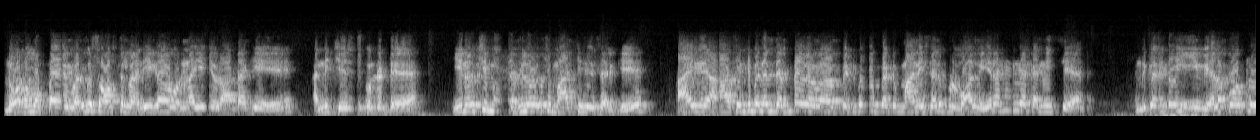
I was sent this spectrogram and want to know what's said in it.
నూట ముప్పై వరకు సంస్థలు రెడీగా ఉన్నాయి రాటాకి అన్ని చేసుకుంటుంటే ఈయన వచ్చి మధ్యలో వచ్చి మార్చేసేసరికి ఆయన ఆ సెంటిమెంట్ దెబ్బ పెట్టుకో పెట్టు మానేశారు. ఇప్పుడు వాళ్ళు ఏ రకంగా కన్విన్స్ చేయాలి? ఎందుకంటే ఈ వేల కోట్లు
